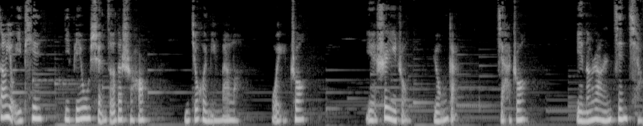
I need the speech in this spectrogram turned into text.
当有一天你别无选择的时候，你就会明白了，伪装也是一种勇敢。假装也能让人坚强。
